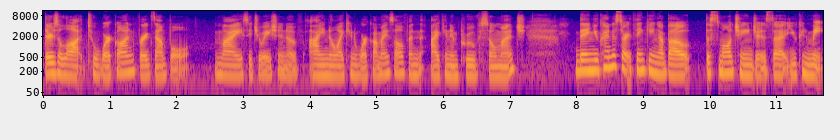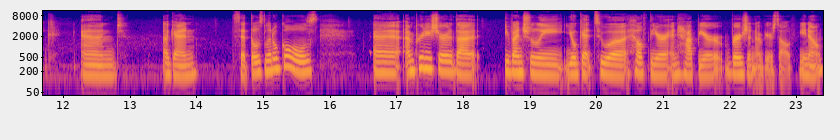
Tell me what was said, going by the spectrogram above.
there's a lot to work on. For example, my situation of I know I can work on myself and I can improve so much, then you kind of start thinking about the small changes that you can make and again, set those little goals. And I'm pretty sure that eventually you'll get to a healthier and happier version of yourself, you know?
